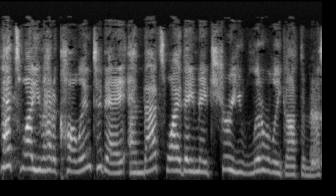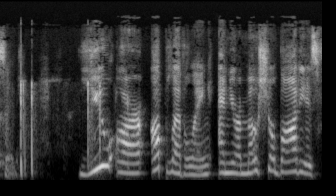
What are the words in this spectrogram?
That's why you had to call in today, and that's why they made sure you literally got the message. You are up leveling, and your emotional body is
